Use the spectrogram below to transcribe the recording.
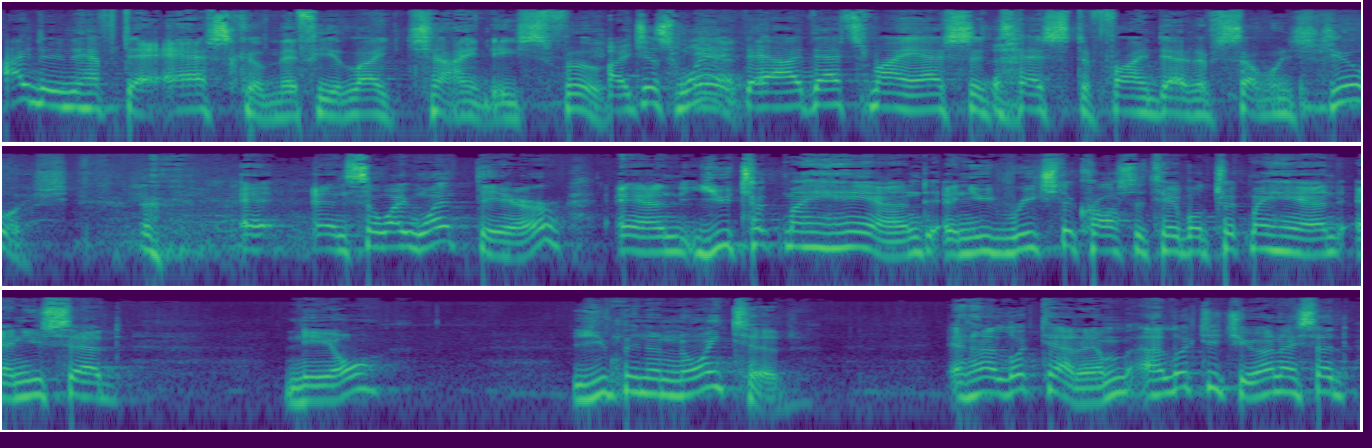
I didn't have to ask him if he liked Chinese food. I just went. And, uh, that's my acid test to find out if someone's Jewish. and, so I went there, and you took my hand, and you reached across the table, took my hand, and you said, "Neil, you've been anointed." And I looked at him. I looked at you, and I said.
